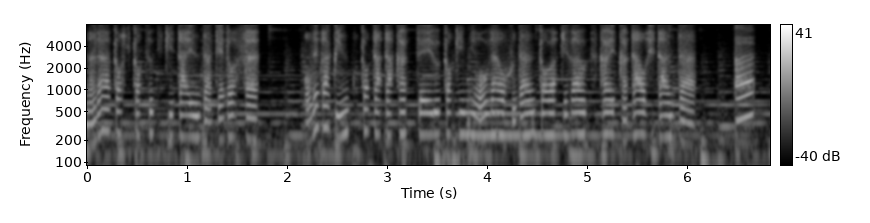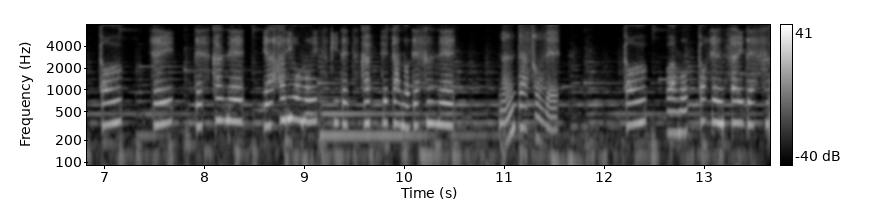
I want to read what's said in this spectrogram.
ならあと一つ聞きたいんだけどさ。俺がピンクと戦っている時にオーラを普段とは違う使い方をしたんだ。ああ、とう、せい、ですかね。やはり思いつきで使ってたのですね。なんだそれ。とう、はもっと繊細です。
